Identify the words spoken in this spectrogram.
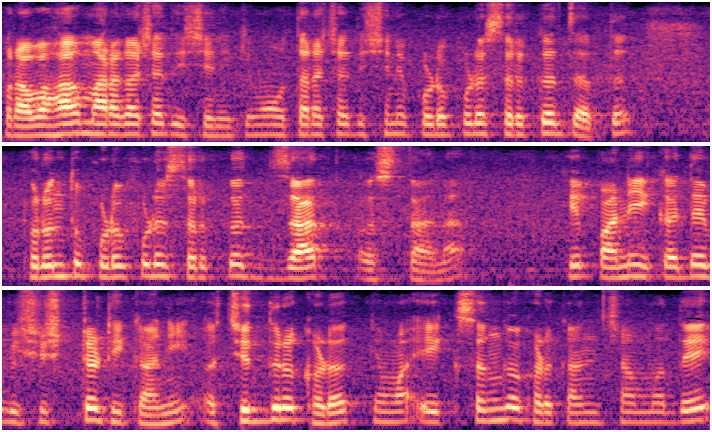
प्रवाह मार्गाच्या दिशेने किंवा उताराच्या दिशेने पुढं पुढं सरकत जातं. परंतु पुढं पुढं सरकत जात असताना हे पाणी एखाद्या विशिष्ट ठिकाणी अछिद्र खडक किंवा एकसंग खडकांच्यामध्ये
